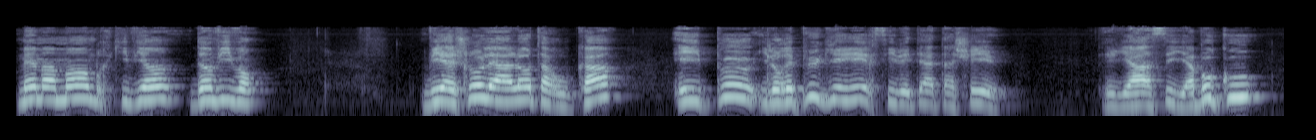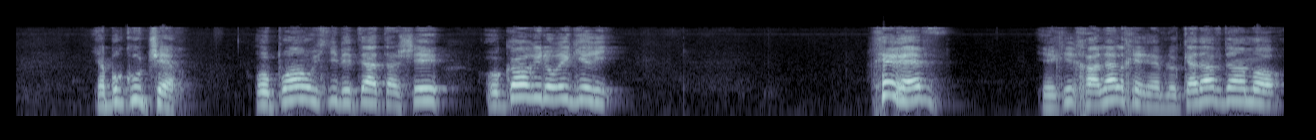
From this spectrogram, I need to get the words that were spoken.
Même un membre qui vient d'un vivant. Viashlo le halot aruka. Et il peut, il aurait pu guérir s'il était attaché. Il y a assez, il y a beaucoup, il y a beaucoup de chair. Au point où s'il était attaché au corps, il aurait guéri. Cherev, il écrit Halal Cherev, le cadavre d'un mort,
